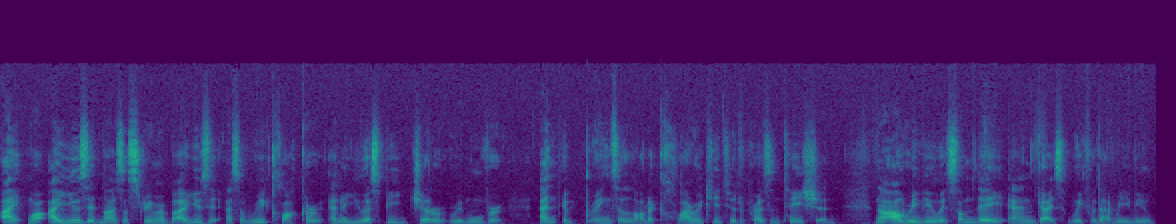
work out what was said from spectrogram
I, well, I use it not as a streamer, but I use it as a reclocker and a USB jitter remover and it brings a lot of clarity to the presentation. Now I'll review it someday and guys wait for that review.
